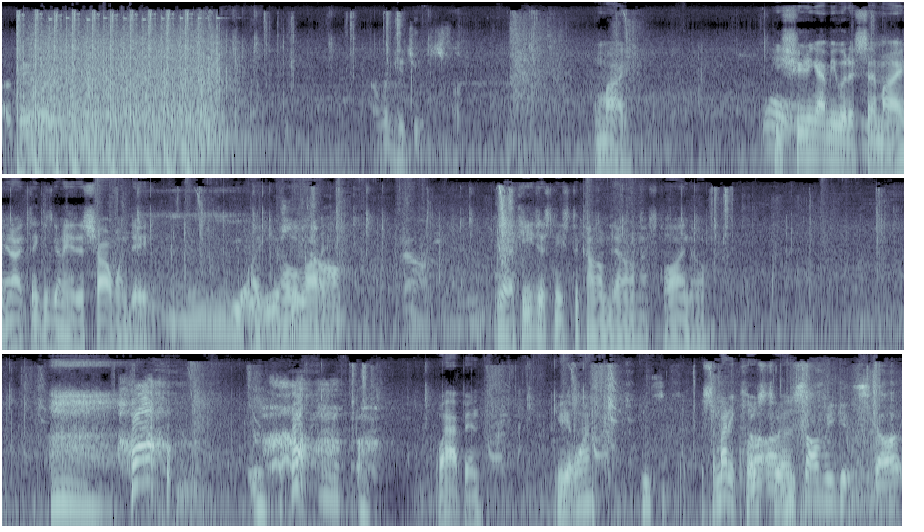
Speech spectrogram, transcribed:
Okay, buddy. I'm gonna hit you with this fucking. Oh my. Whoa. He's shooting at me with a semi, and I think he's gonna hit a shot one day. Yeah, Like, no lie. Yeah, he just needs to calm down. That's all I know. What happened? You get one? He's- somebody close Uh-uh, to he saw me get stuck.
